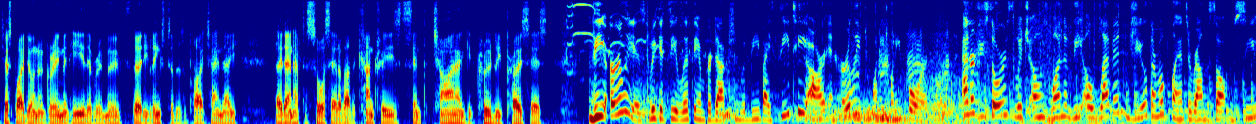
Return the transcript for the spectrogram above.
Just by doing an agreement here, they've removed 30 links to the supply chain. They, they don't have to source out of other countries, sent to China, get crudely processed. The earliest we could see lithium production would be by CTR in early 2024. Energy Source, which owns one of the 11 geothermal plants around the Salton Sea,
